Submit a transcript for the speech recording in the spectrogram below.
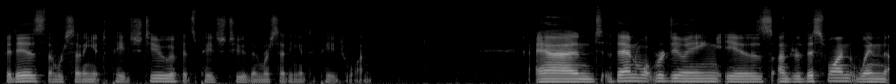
If it is, then we're setting it to page 2. If it's page 2, then we're setting it to page 1. And then what we're doing is under this one, when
